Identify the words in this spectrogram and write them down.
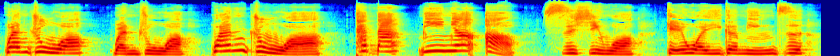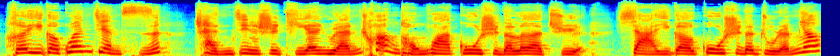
关注我，关注我，关注我！哒哒咪喵哦，私信我，给我一个名字和一个关键词，沉浸式体验原创童话故事的乐趣。下一个故事的主人喵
